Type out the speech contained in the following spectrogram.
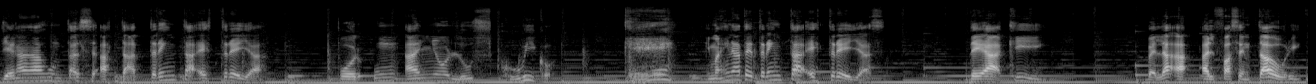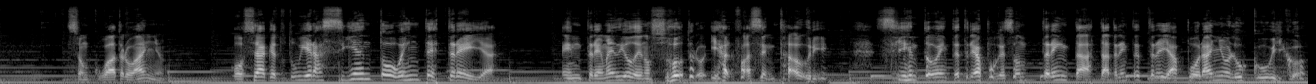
llegan a juntarse hasta 30 estrellas por un año luz cúbico. ¿Qué? Imagínate 30 estrellas de aquí, ¿verdad? A Alfa Centauri son 4 años. O sea que tú tuvieras 120 estrellas entre medio de nosotros y Alfa Centauri. 120 estrellas porque son 30, hasta 30 estrellas por año luz cúbico.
